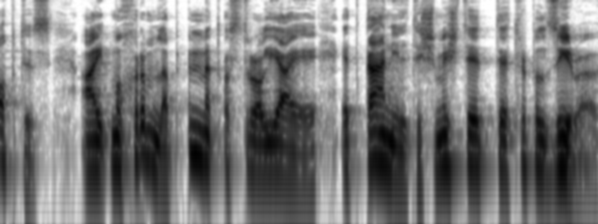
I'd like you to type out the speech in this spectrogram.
أوبتس. آيت مخرم لب أمة أسترالياي إتقاني لتشمشتة تريبل زيرو.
